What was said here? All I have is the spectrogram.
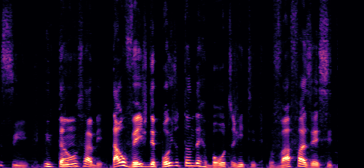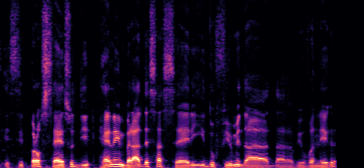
Sim. Então, sabe, talvez depois do Thunderbolts a gente vá fazer esse, esse processo de relembrar dessa série e do filme da, da Viúva Negra,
